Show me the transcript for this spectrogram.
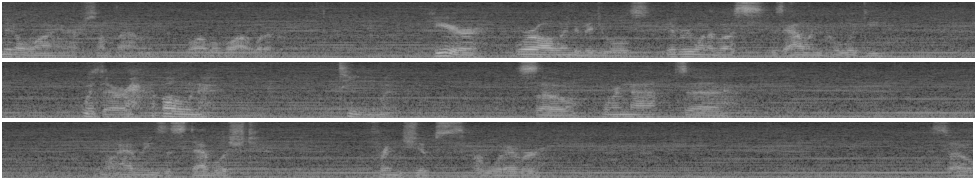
middle line or something, blah, blah, blah, whatever. Here, we're all individuals. Every one of us is Alan Kulwicki with our own team. So, we're not, uh, we don't have these established friendships or whatever. So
